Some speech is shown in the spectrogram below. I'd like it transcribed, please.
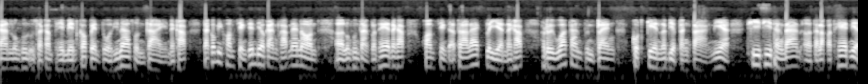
การลงทุนอุตสาหกรรมเพย์เมนต์ก็เป็นตัวที่น่าสนใจนะครับ แต่ก็มีความเสี่ยงเช่นเดียวกันครับ แน่นอนเอ่อลงทุนต่างประเทศนะครับ ความเสี่ยงจากอัตราแลกเปลี่ยนนะครับ หรือว่าการเปลี่ยนแปลงกฎเกณฑ์ระเบียบต่างๆเนี่ยที่ที่ทางด้านเอ่อแต่ละประเทศเนี่ย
